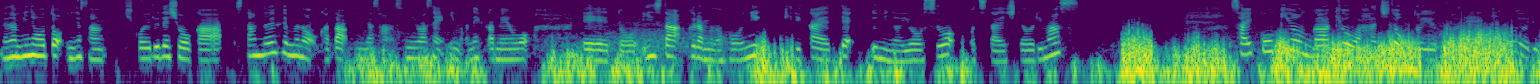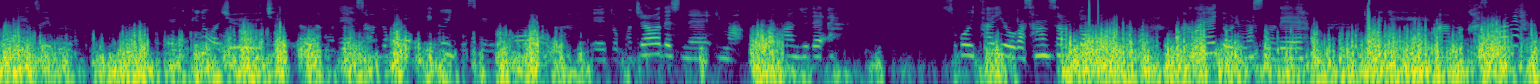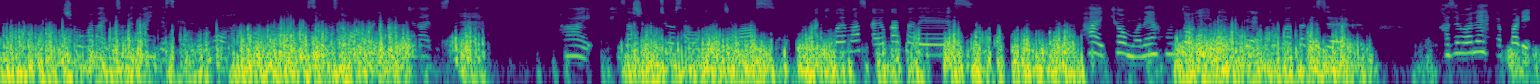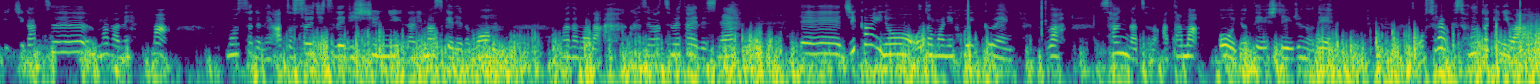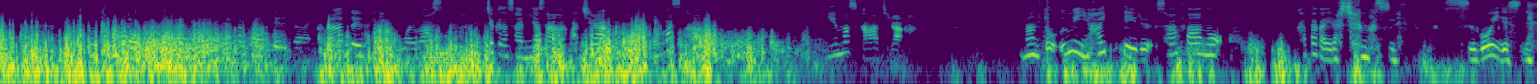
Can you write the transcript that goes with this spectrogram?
波の音、皆さん聞こえるでしょうか？スタンド FM の方、皆さんすみません。今ね、画面を、えっ、ー、と、インスタグラムの方に切り替えて、海の様子をお伝えしております。最高気温が今日は8度ということで、昨日よりはね、随分、えっ、ー、と、昨日は11度だったので、3度ほど低いんですけれども、えっ、ー、と、こちらはですね、今、こんな感じで、すごい太陽がさんさんと輝いておりますので、特に、あ、まあ、風はね、しょうがない、冷たいんですけれども、寒さはあまり感じないですね。はい。日差しの強さを感じます。あ、聞こえますか？よかったです。はい。今日もね、本当いい天気でよかったです。風はね、やっぱり1月、まだね、まあ、もうすぐね、あと数日で立春になりますけれども、まだまだ風は冷たいですね。で、次回のお泊まり保育園は3月の頭を予定しているので、おそらくその時には、もっともっと暖かくなっているんじゃないかなというふうに思います。見てください、皆さん。あちら、見えますか？見えますか？あちら。なんと海に入っているサーファーの方がいらっしゃいますね。すごいですね。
